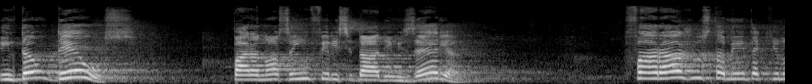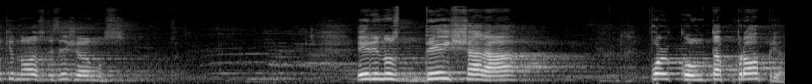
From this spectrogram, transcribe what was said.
então Deus, para nossa infelicidade e miséria, fará justamente aquilo que nós desejamos. Ele nos deixará por conta própria.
